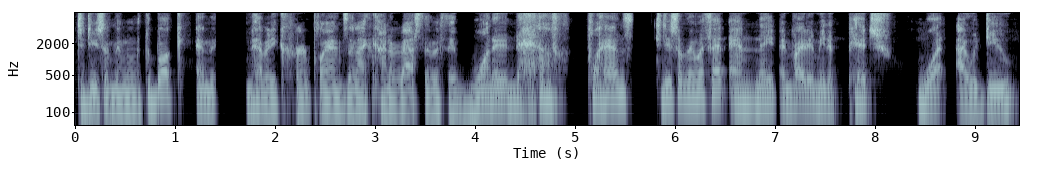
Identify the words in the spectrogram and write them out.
to do something with the book and they didn't have any current plans. And I kind of asked them if they wanted to have plans to do something with it. And they invited me to pitch what I would do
